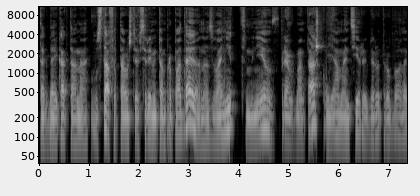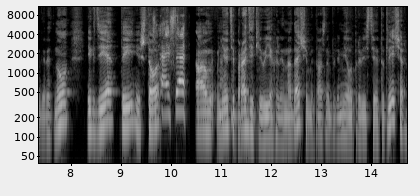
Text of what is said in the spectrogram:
тогда, и как-то она, устав от того, что я все время там пропадаю, она звонит мне прям в монтажку, я монтирую, беру трубу, она говорит, ну, и где ты, и что? Считаешься? А у нее, типа, родители уехали на дачу, мы должны были мило провести этот вечер.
